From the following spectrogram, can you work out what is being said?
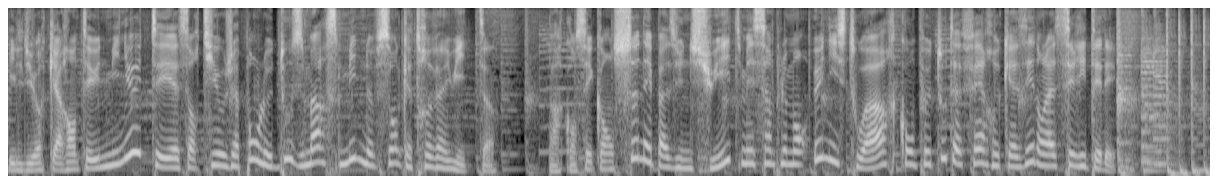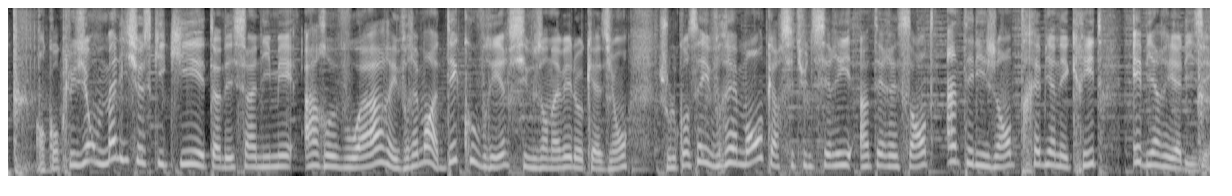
Il dure 41 minutes et est sorti au Japon le 12 mars 1988. Par conséquent, ce n'est pas une suite, mais simplement une histoire qu'on peut tout à fait recaser dans la série télé. En conclusion, Malicious Kiki est un dessin animé à revoir et vraiment à découvrir si vous en avez l'occasion. Je vous le conseille vraiment car c'est une série intéressante, intelligente, très bien écrite et bien réalisée.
